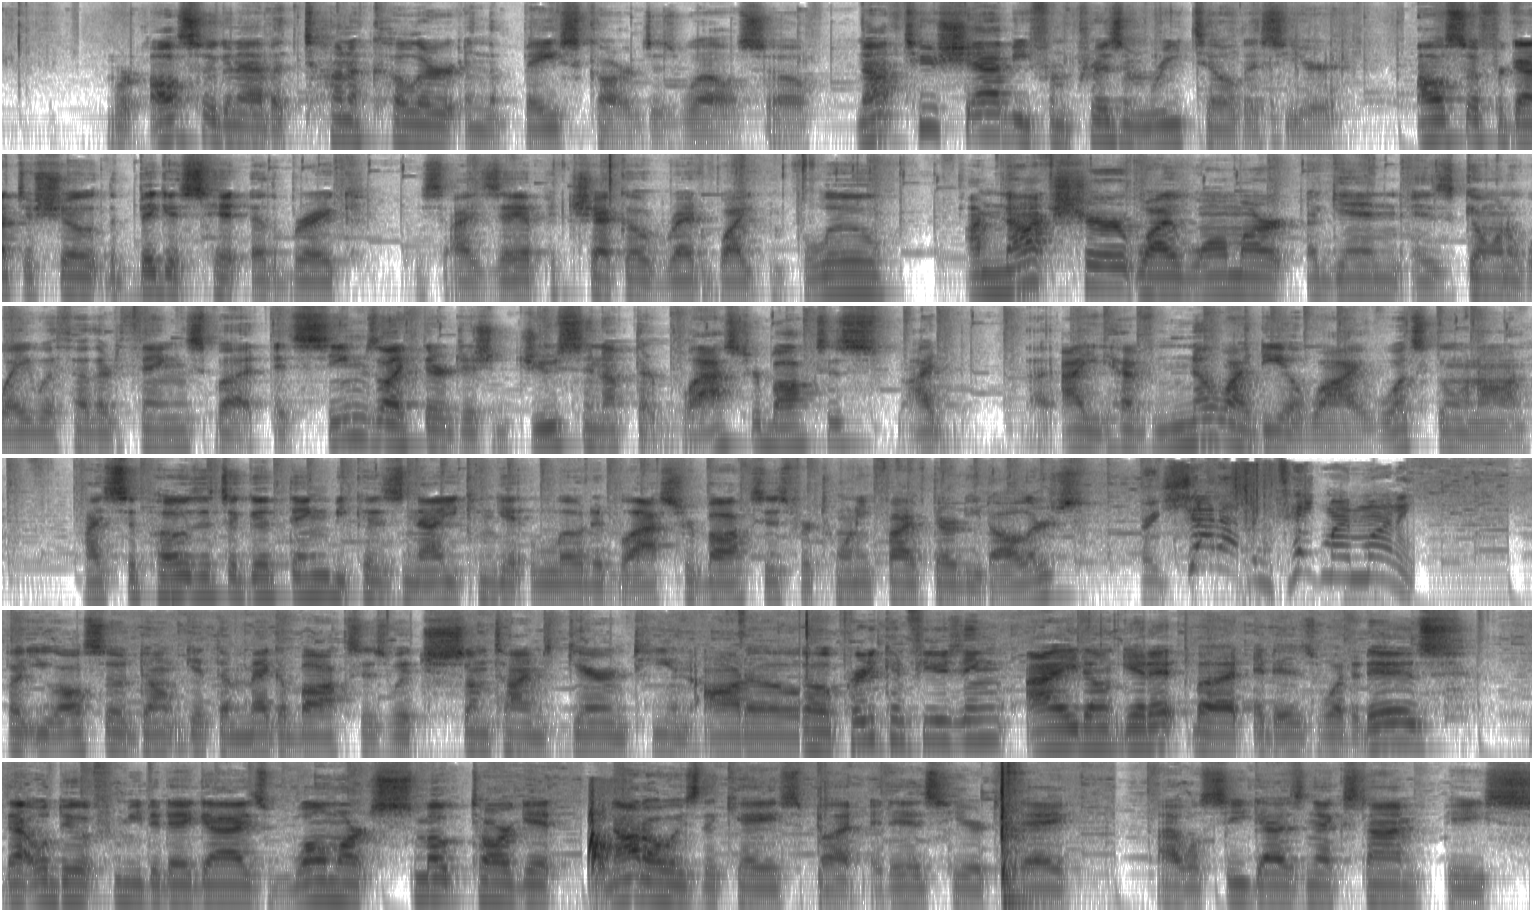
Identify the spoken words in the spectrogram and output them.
We're also going to have a ton of color in the base cards as well. So not too shabby from Prizm Retail this year. Also forgot to show the biggest hit of the break. This Isaiah Pacheco red, white, and blue. I'm not sure why Walmart, again, is going away with other things, but it seems like they're just juicing up their blaster boxes. I, I have no idea why. What's going on? I suppose it's a good thing because now you can get loaded blaster boxes for $25, $30. Shut up and take my money! But you also don't get the mega boxes, which sometimes guarantee an auto. So pretty confusing. I don't get it, but it is what it is. That will do it for me today, guys. Walmart smoke target. Not always the case, but it is here today. I will see you guys next time. Peace.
